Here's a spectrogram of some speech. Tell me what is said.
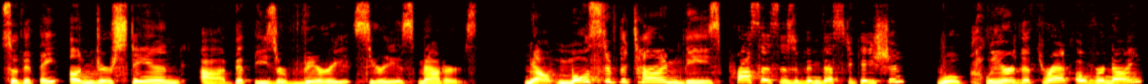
so that they understand uh, that these are very serious matters. Now, most of the time, these processes of investigation will clear the threat overnight,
